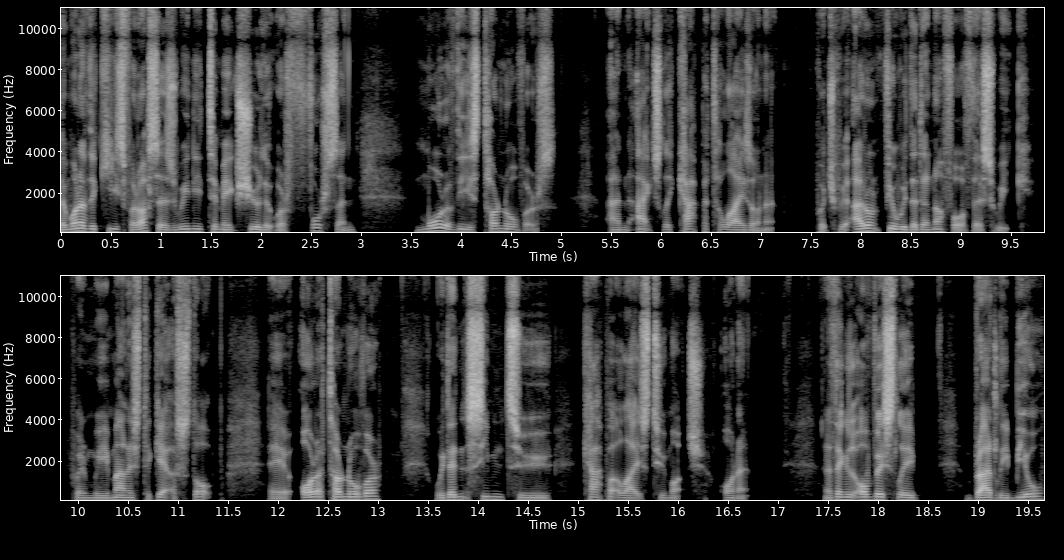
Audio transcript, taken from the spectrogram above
then one of the keys for us is we need to make sure that we're forcing more of these turnovers and actually capitalise on it, which we, I don't feel we did enough of this week. When we managed to get a stop uh, or a turnover, we didn't seem to capitalise too much on it. And I think it's obviously Bradley Beal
